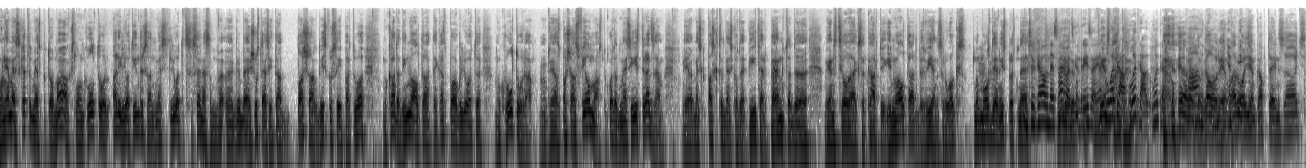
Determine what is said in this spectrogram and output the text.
Un, ja mēs skatāmies par to mākslu un kultūru, arī ļoti interesanti. Mēs ļoti sen esam gribējuši uztaisīt tādu plašāku diskusiju par to, nu, kā tad invaliditāte tiek atspoguļota nu, kultūrā, nu, tajās pašās filmās. Nu, ko tad mēs īsti redzam? Ja mēs paskatāmies kaut vai Pīteru Penu, tad uh, viens cilvēks ar kārtīgu invaliditāti, bez vienas rokas, nu, mūsdienu izpratnē. Viņš ir galvenais varonis gandrīz vai ja? otrā, otrā, otrā. jā, viens no galvenajiem varoņiem, kapteinis Āģis.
